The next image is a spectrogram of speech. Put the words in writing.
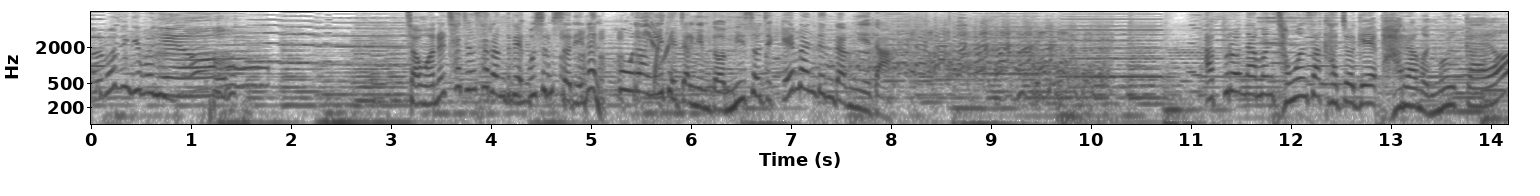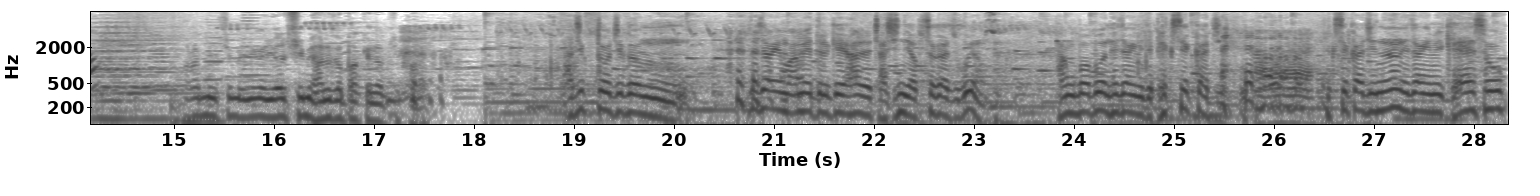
젊어진 기분이에요. 정원을 찾은 사람들의 웃음소리는 호랑이 대장님도 미소 짓게 만든답니다. 앞으로 남은 정원사 가족의 바람은 뭘까요? 사람 있으면 이거 열심히 하는 것밖에 없을 거예요. 아직도 지금 회장이 마음에 들게 할 자신이 없어가지고요. 방법은 회장님이 이제 100세까지, 100세까지는 회장님이 계속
